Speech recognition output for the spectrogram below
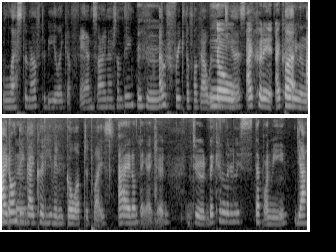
blessed enough to be like a fan sign or something, hmm I would freak the fuck out with No, BTS. I couldn't. I couldn't But even. Look I don't them. think I could even go up to twice. I don't think I could. Dude, they can literally step on me. Yeah,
